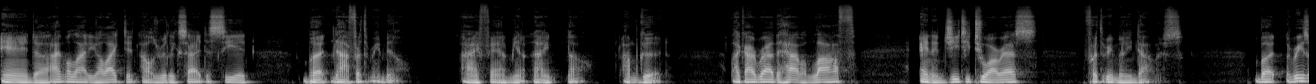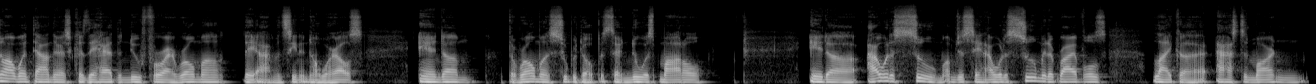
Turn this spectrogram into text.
and uh, I'm gonna lie to you, I liked it. I was really excited to see it, but not for three mil. I fam, you know, I no, I'm good. Like I'd rather have a Loft and a GT2 RS for three million dollars. But the reason I went down there is because they had the new Ferrari Roma. They I haven't seen it nowhere else, and um, the Roma is super dope. It's their newest model. It uh, I would assume. I'm just saying. I would assume it rivals like a Aston Martin,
